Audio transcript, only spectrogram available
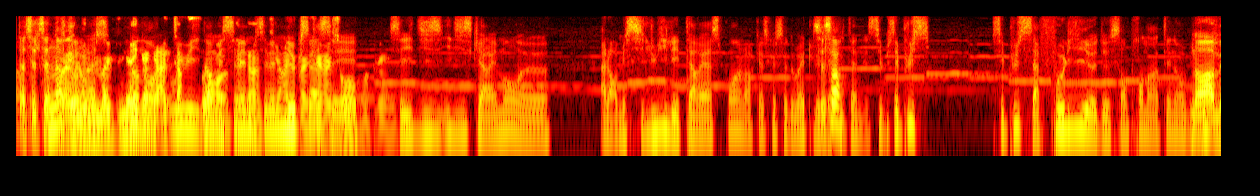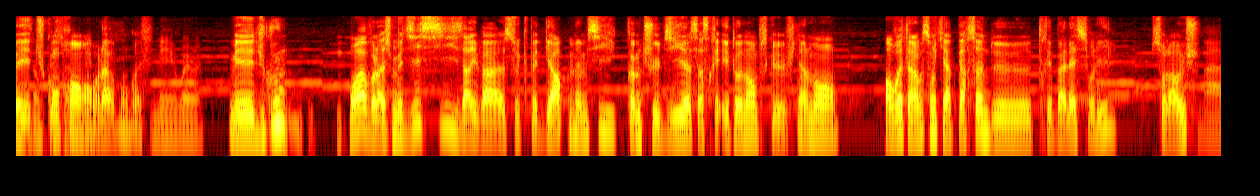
T'as cette scène-là, Ouais, c'est- oui, oui, mais euh, c'est même, c'est mieux que ça. c'est- c'est- ils, disent, ils disent carrément. euh, Alors, mais si lui, il est taré à ce point, alors qu'est-ce que ça doit être le C'est ça. capitaine? C'est c'est plus, c'est plus sa folie de s'en prendre à un Tenryubito. Non, mais tu comprends, mais- voilà, bon bref. Mais ouais, ouais. Mais du coup, moi voilà, je me dis s'ils arrivent à s'occuper de Garp, même si, comme tu le dis, ça serait étonnant parce que finalement, en vrai, t'as l'impression qu'il y a personne de très balèze sur l'île, sur la ruche. Bah,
